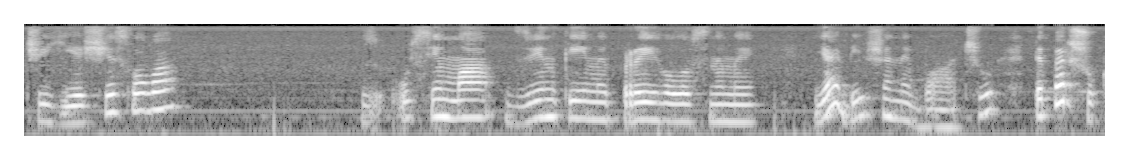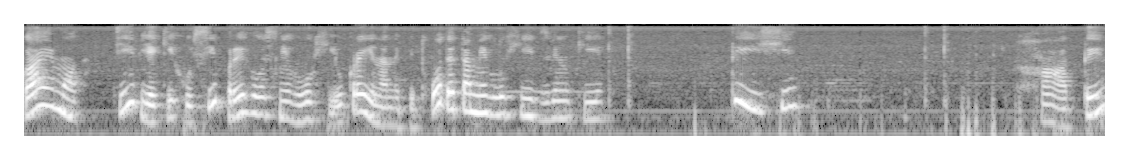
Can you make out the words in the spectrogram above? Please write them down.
Чи є ще слова усіма дзвінкими приголосними? Я більше не бачу. Тепер шукаємо ті, в яких усі приголосні глухі. Україна не підходить, там і глухі дзвінки. Тихі, хати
